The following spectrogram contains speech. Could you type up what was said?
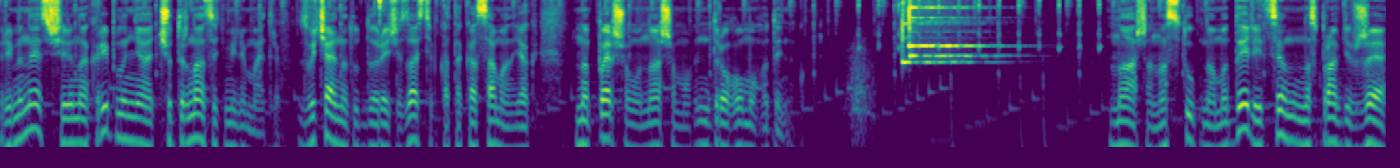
ремінець, ширина кріплення 14 мм. Звичайно, тут, до речі, застібка така сама, як на першому нашому дорогому годиннику. Наша наступна модель, і це насправді вже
